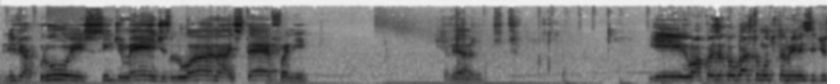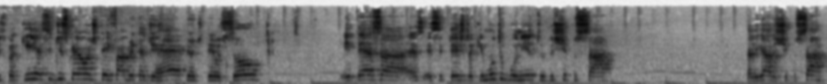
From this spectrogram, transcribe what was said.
Lívia Cruz, Cindy Mendes, Luana, Stephanie. Tá ligado? E uma coisa que eu gosto muito também nesse disco aqui, esse disco é onde tem fábrica de rap, onde tem o soul. E tem essa, esse texto aqui muito bonito do Chico Sá. Tá ligado, Chico Sá?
